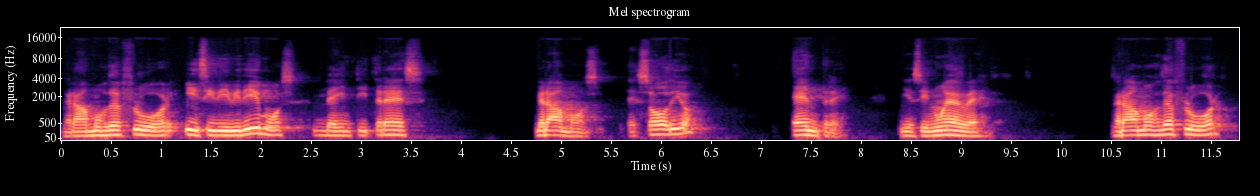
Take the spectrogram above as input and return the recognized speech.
gramos de flúor y si dividimos 23 gramos de sodio entre 19 gramos de flúor,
